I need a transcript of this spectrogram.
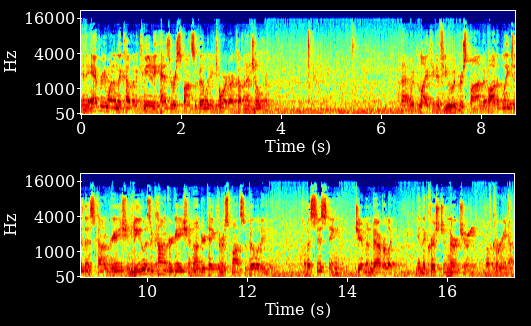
and everyone in the covenant community has a responsibility toward our covenant children. I would like it if you would respond audibly to this congregation. Do you, as a congregation, undertake the responsibility of assisting Jim and Beverly in the Christian nurture of Karina?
